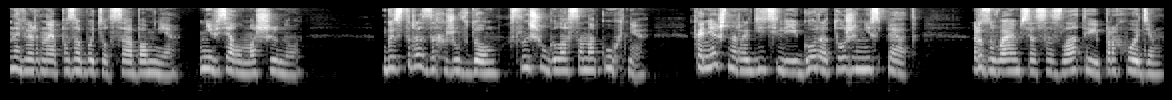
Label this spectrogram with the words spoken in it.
Наверное, позаботился обо мне. Не взял машину. Быстро захожу в дом, слышу голоса на кухне. Конечно, родители Егора тоже не спят. Разуваемся со Златой и проходим.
